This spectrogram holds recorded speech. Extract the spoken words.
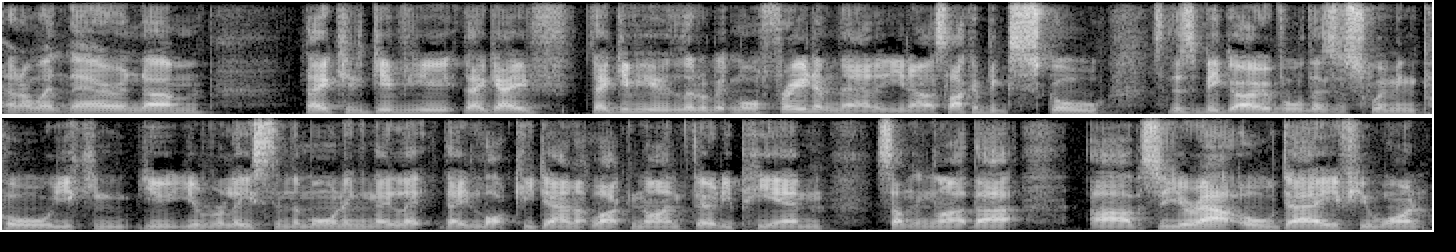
and I went there and um, they could give you they gave they give you a little bit more freedom there. You know, it's like a big school. So there's a big oval, there's a swimming pool. You can you you're released in the morning and they let they lock you down at like 9:30 p.m. something like that. Uh, so you're out all day if you want.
